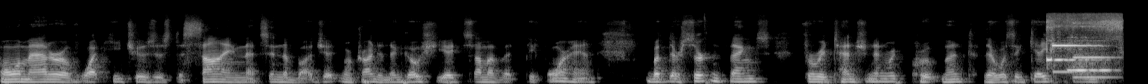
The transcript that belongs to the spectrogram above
all a matter of what he chooses to sign that's in the budget. We're trying to negotiate some of it beforehand. But there's certain things for retention and recruitment. There was a Gates,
